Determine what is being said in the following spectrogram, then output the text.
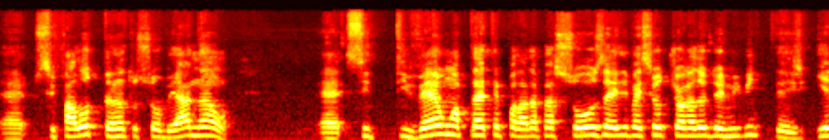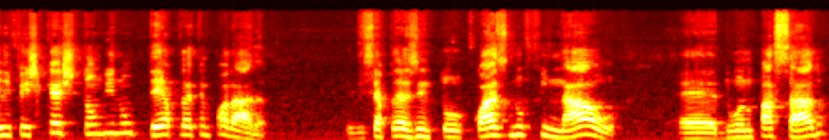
É, se falou tanto sobre, ah, não, é, se tiver uma pré-temporada para Souza, ele vai ser outro jogador de 2023. E ele fez questão de não ter a pré-temporada. Ele se apresentou quase no final é, do ano passado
